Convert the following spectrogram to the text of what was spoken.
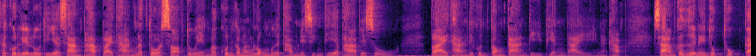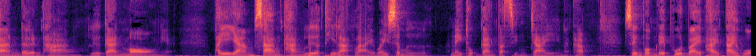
ถ้าคุณเรียนรู้ที่จะสร้างภาพปลายทางและตรวจสอบตัวเองว่าคุณกำลังลงมือทำในสิ่งที่จะพาไปสู่ ปลายทางที่คุณต้องการดีเพียงใดนะครับสก็คือในทุกๆการเดินทางหรือการมองเนี่ยพยายามสร้างทางเลือกที่หลากหลายไว้เสมอ ในทุกการตัดสินใจนะครับ ซึ่งผมได้พูดไว้ภายใต้หัว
